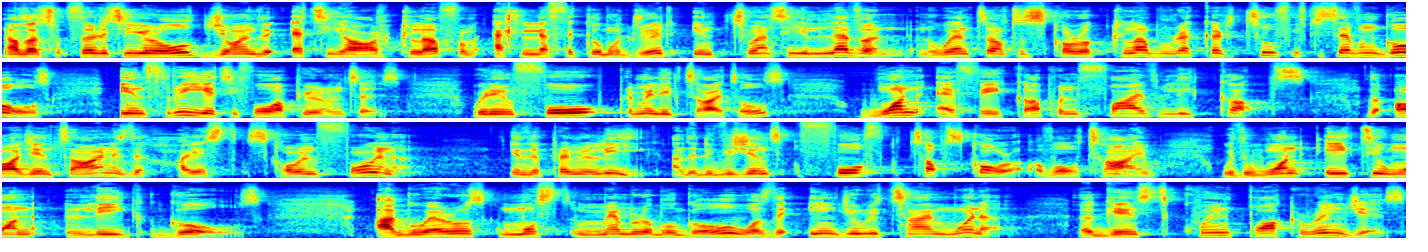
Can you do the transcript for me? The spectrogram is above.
Now, the 32-year-old joined the Etihad club from Atletico Madrid in 2011 and went on to score a club record 257 goals in 384 appearances, winning four Premier League titles, one FA Cup and five League Cups. The Argentine is the highest scoring foreigner in the Premier League and the division's fourth top scorer of all time with 181 league goals. Aguero's most memorable goal was the injury time winner against Queen Park Rangers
